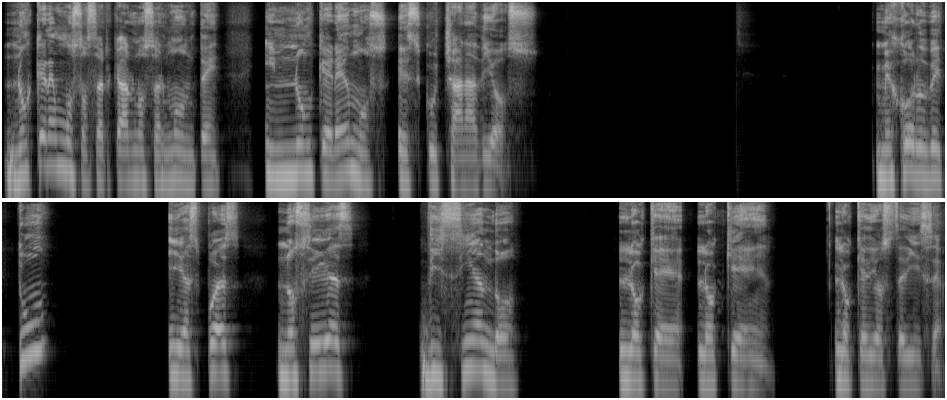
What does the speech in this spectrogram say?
no queremos acercarnos al monte y no queremos escuchar a Dios. Mejor ve tú y después nos sigues diciendo lo que, lo que, lo que Dios te dice.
